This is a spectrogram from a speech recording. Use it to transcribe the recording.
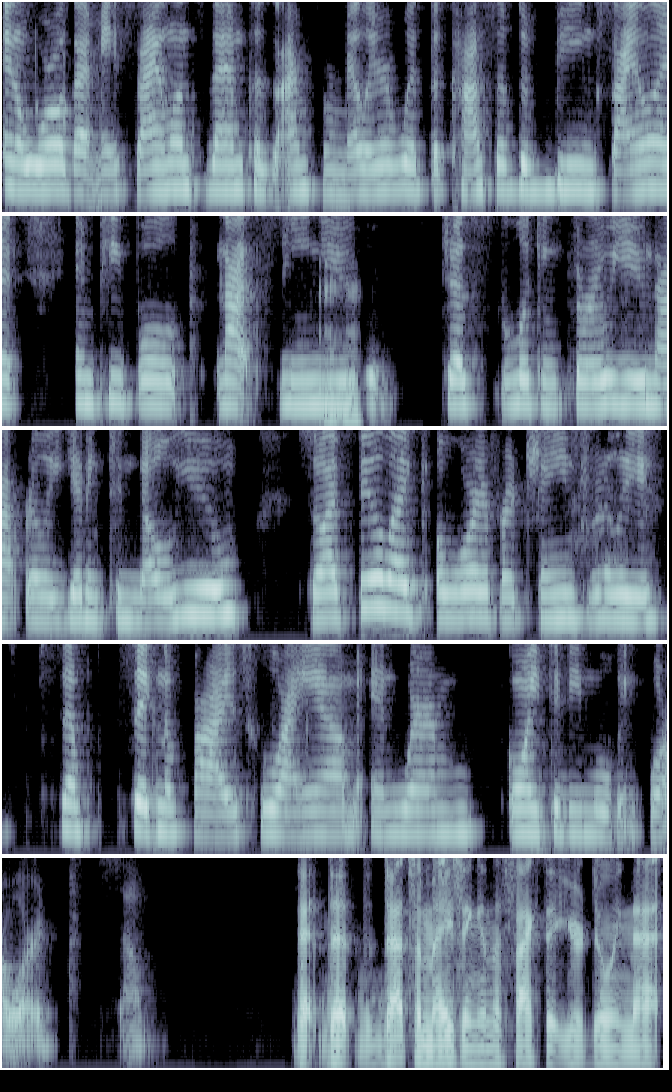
in a world that may silence them because I'm familiar with the concept of being silent and people not seeing you, mm-hmm. just looking through you, not really getting to know you. So I feel like a warrior for change really sim- signifies who I am and where I'm going to be moving forward. So that, that that's amazing. And the fact that you're doing that,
